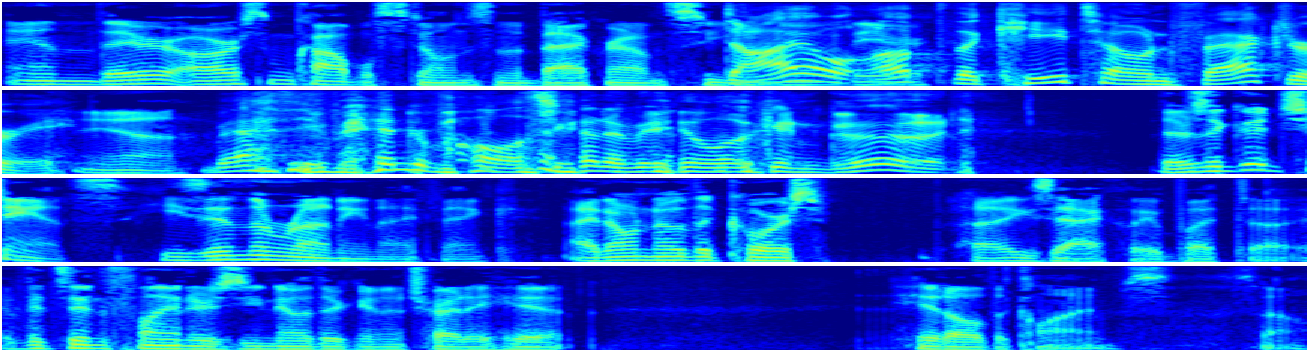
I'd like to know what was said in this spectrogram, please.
and there are some cobblestones in the background. So you Dial up the ketone factory. Yeah, Mathieu van der Poel is going to be looking good. There's a good chance he's in the running. I think I don't know the course uh, exactly, but uh, if it's in Flanders, you know they're going to try to hit hit all the climbs. So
